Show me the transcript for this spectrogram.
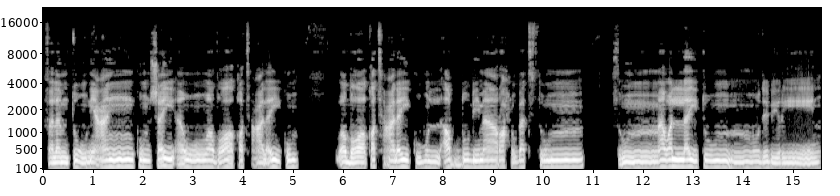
فلم تغن عنكم شيئا وضاقت عليكم وضاقت عليكم الأرض بما رحبت ثم ثم وليتم مدبرين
